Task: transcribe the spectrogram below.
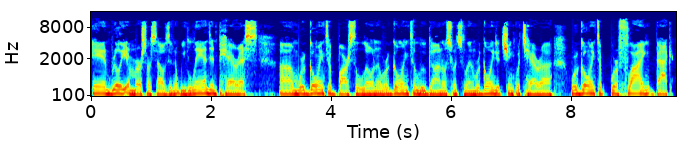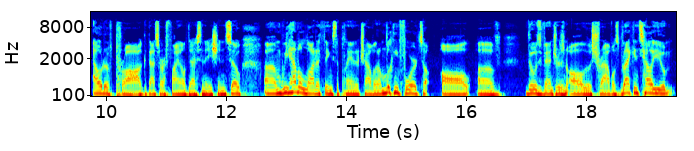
and really immerse ourselves in it. We land in Paris. Um, we're going to Barcelona. We're going to Lugano, Switzerland. We're going to Cinque Terre. We're going to, we're flying back out of Prague. That's our final destination. So, um, we have a lot of things to plan to travel and I'm looking forward to all of those ventures and all of those travels. But I can tell you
